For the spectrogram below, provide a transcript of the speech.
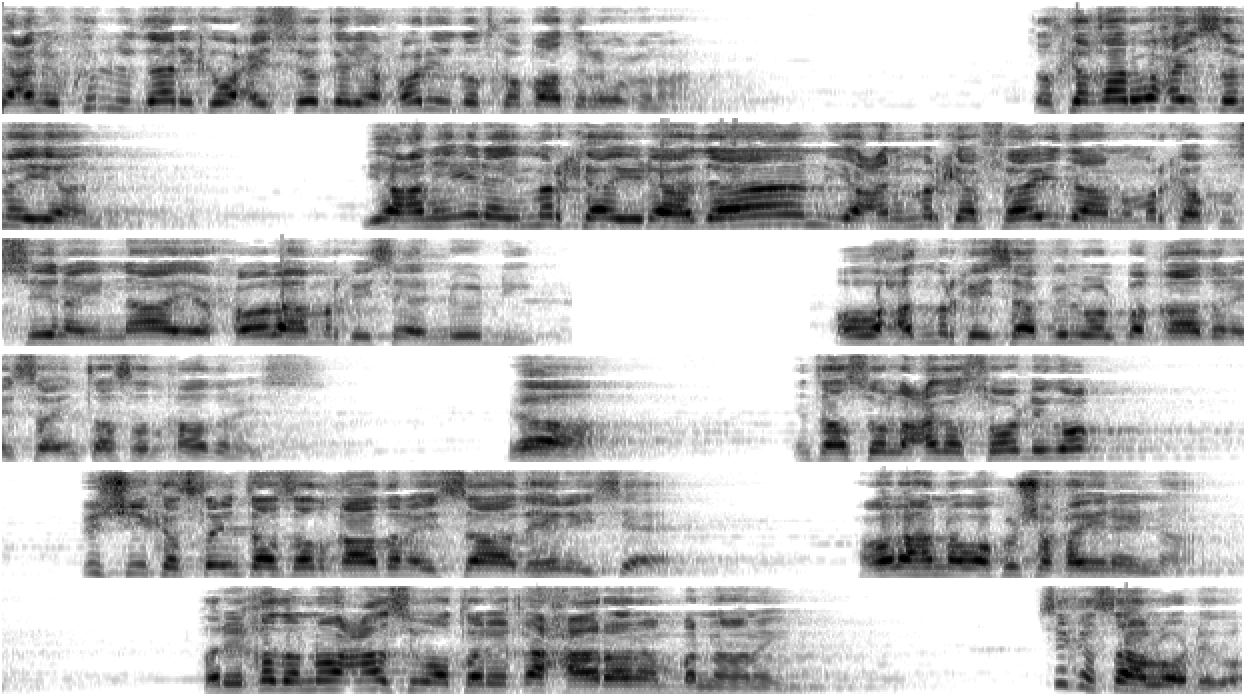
Yacni kullu daalika waxay soo gelayaan xoolihii dadkoo baatil lagu cunaa dadka qaar waxay sameeyaan. Yacni inay markaa yidhaahdaan yacni markaa faa'idaannu markaa ku siinaynaa ee xoolaha markaysaga noo dhiib oo waxaad markaysaa bil walba qaadanaysaa intaasaad qaadanaysa. Yaa intaasoo lacaga soo dhigo bishii kasta intaasaad qaadanaysaa aad helaysaa. Xoolahanna waa ku shaqaynaynaa dariiqada noocaasi waa dariiqa xaaraanaan bannaanayn. Si kasta ha loo dhigo.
